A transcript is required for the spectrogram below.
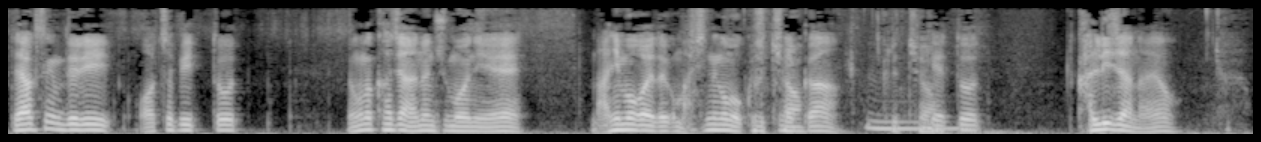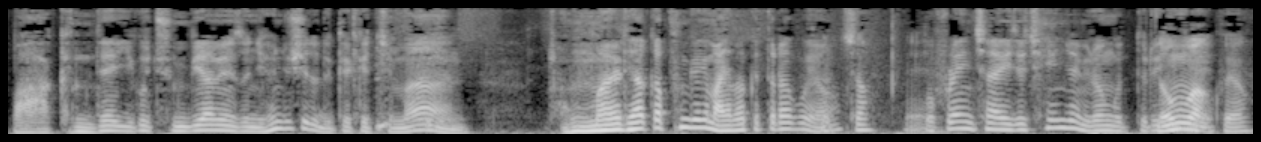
대학생들이 어차피 또 넉넉하지 않은 주머니에 많이 먹어야 되고 맛있는 거 먹고 그렇죠. 싶으니까 그렇죠. 이게 또 갈리잖아요. 와, 근데 이거 준비하면서 현주 씨도 느꼈겠지만 정말 대학가 풍경이 많이 바뀌었더라고요. 그렇죠. 예. 뭐 프랜차이즈, 체인점 이런 것들이 너무 많고요.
